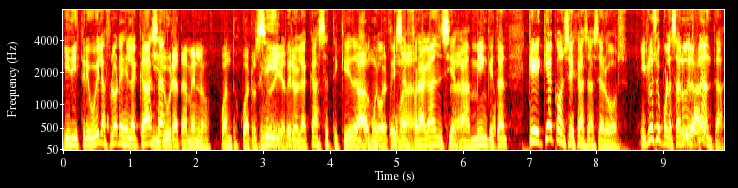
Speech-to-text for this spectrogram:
y distribuir las flores en la Y casa. dura también los cuantos, cuatro o cinco Sí, días. pero ¿no? la casa te queda Ah, loco, muy perfumada. esa fragancia Claro. jazmín que están. ¿Qué, qué aconsejas hacer vos? Incluso por la salud de la planta.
